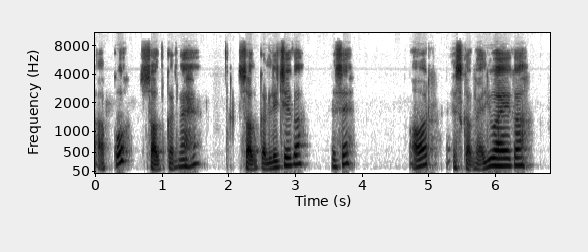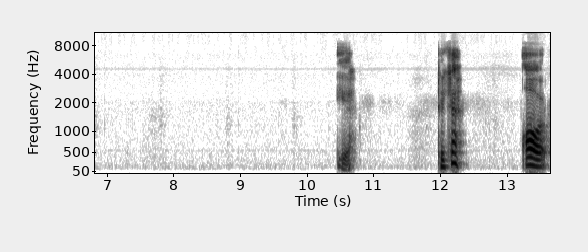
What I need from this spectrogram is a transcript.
आपको सॉल्व करना है। सॉल्व कर लीजिएगा इसे और इसका वैल्यू आएगा। ये, ठीक है? और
